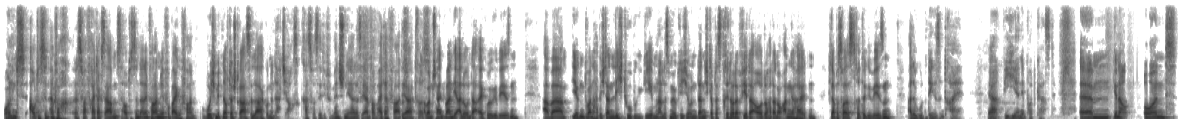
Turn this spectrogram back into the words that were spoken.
Und Autos sind einfach, es war freitagsabends, Autos sind einfach an mir vorbeigefahren, wo ich mitten auf der Straße lag und dann dachte ich auch so krass, was seid ihr für Menschen, ja, dass ihr einfach weiterfahrt, ja. Krass. Aber anscheinend waren die alle unter Alkohol gewesen. Aber irgendwann habe ich dann Lichthupe gegeben und alles Mögliche und dann, ich glaube, das dritte oder vierte Auto hat dann auch angehalten. Ich glaube, es war das dritte gewesen. Alle guten Dinge sind drei. Ja, wie hier in dem Podcast. Ähm, genau. Und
